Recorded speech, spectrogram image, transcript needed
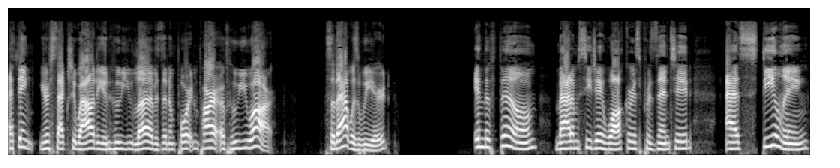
I think your sexuality and who you love is an important part of who you are. So that was weird. In the film, Madam C.J. Walker is presented as stealing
